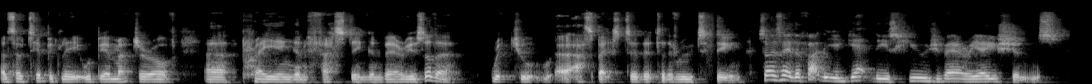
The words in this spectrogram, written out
and so typically it would be a matter of uh, praying and fasting and various other ritual uh, aspects to the to the routine. So I say the fact that you get these huge variations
